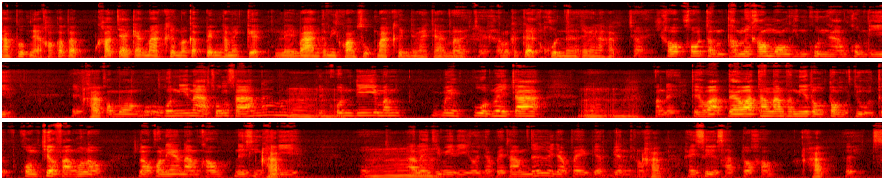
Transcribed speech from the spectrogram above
ทำปุ๊บเนี่ยเขาก็แบบเข้าใจกันมากขึ้นมันก็เป็นทำให้เกิดในบ้านก็มีความสุขมากขึ้นใช่ไหมอาจารย์มันใช่ใช่ครับมันก็เกิดคุณนะใช่ไหมล่ะครับใช่เขาเขาทำทำให้เขามองเห็นคุณงามความดีเออครัเขาบก็มองโอ้คนนี้น่าสงสารนะมันอืมเป็นคนดีมันไม่พูดไม่จาอื มอืมมันเลยแต่ว่าแต่ว่าทั้งนั้นทั้งนี้ต้องต้องอยู่ความเชื่อฟังของเรา เราก็แนะนำเขาในสิ่งที่ดีเอออมอะไรที่ไม่ดีก็อย่าไปทำเด้ออย่าไปเบียดเบียนเขาครับให้ซื่อสัตย์ต่อเขาครับเออส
